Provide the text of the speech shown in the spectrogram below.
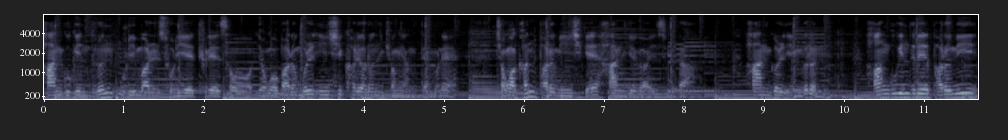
한국인들은 우리말 소리의 틀에서 영어 발음을 인식하려는 경향 때문에 정확한 발음 인식에 한계가 있습니다. 한글 인글은 한국인들의 발음이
